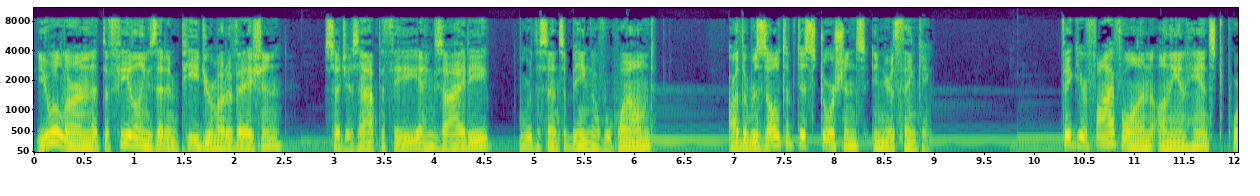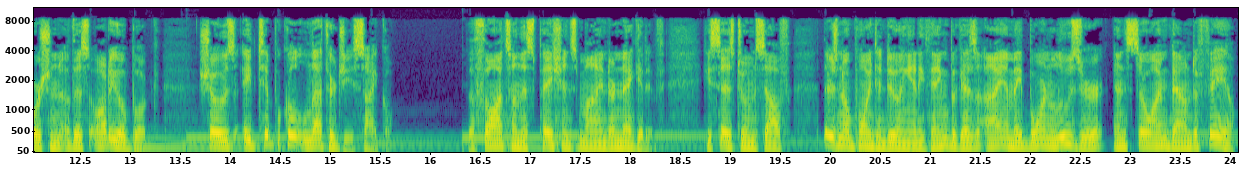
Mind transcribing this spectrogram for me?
You will learn that the feelings that impede your motivation, such as apathy, anxiety, or the sense of being overwhelmed, are the result of distortions in your thinking. Figure 5.1 on the enhanced portion of this audiobook shows a typical lethargy cycle. The thoughts on this patient's mind are negative. He says to himself, There's no point in doing anything because I am a born loser and so I'm bound to fail.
